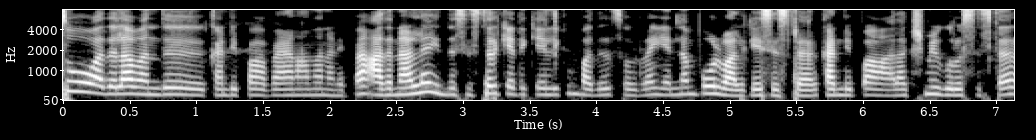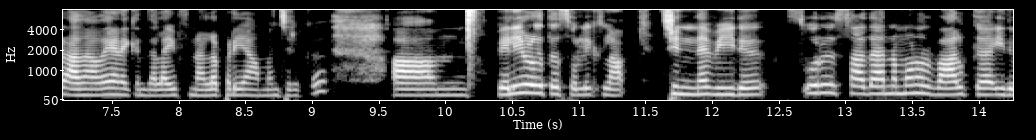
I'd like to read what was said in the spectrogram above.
ஸோ அதெல்லாம் வந்து கண்டிப்பாக வேணாம் தான் நினைப்பேன். அதனால் இந்த சிஸ்டர் கேட்ட கேள்விக்கும் பதில் சொல்கிறேன் எண்ணம் போல் வாழ்க்கை சிஸ்டர் கண்டிப்பாக லக்ஷ்மி குரு சிஸ்டர் அதனால எனக்கு இந்த லைஃப் நல்லபடியாக அமைஞ்சிருக்கு. வெளி உலகத்தை சொல்லிக்கலாம். சின்ன வீடு ஒரு சாதாரணமான ஒரு வாழ்க்கை. இது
